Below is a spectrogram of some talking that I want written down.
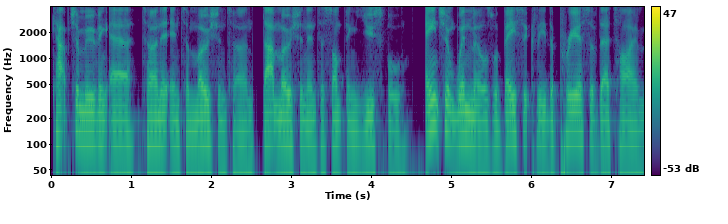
Capture moving air, turn it into motion turn, that motion into something useful. Ancient windmills were basically the Prius of their time,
